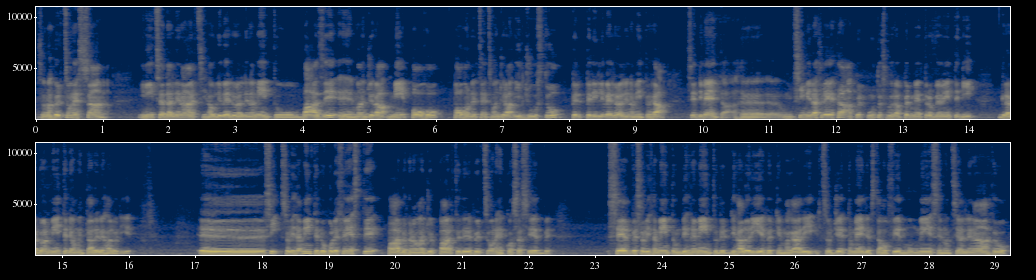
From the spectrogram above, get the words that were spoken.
Se una persona è sana, inizia ad allenarsi a un livello di allenamento base, eh, mangerà me- poco, poco nel senso mangerà il giusto per, per il livello di allenamento che ha. Se diventa eh, un simile atleta, a quel punto si potrà permettere ovviamente di gradualmente di aumentare le calorie. Eh, sì, solitamente dopo le feste, parlo per la maggior parte delle persone, che cosa serve? Serve solitamente un decremento de- di calorie perché magari il soggetto medio è stato fermo un mese, non si è allenato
